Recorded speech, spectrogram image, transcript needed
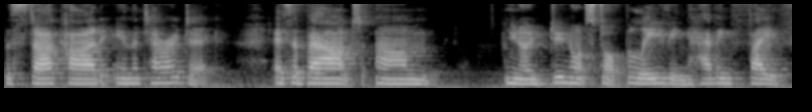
the star card in the tarot deck. It's about, um, you know, do not stop believing, having faith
